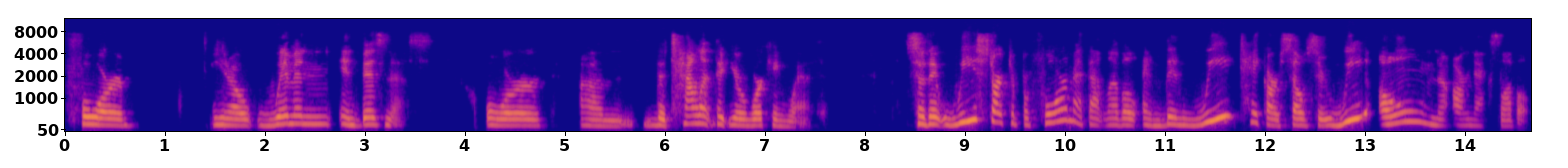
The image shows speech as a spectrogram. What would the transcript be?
for you know, women in business or um, the talent that you're working with. So that we start to perform at that level and then we take ourselves through we own our next level.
